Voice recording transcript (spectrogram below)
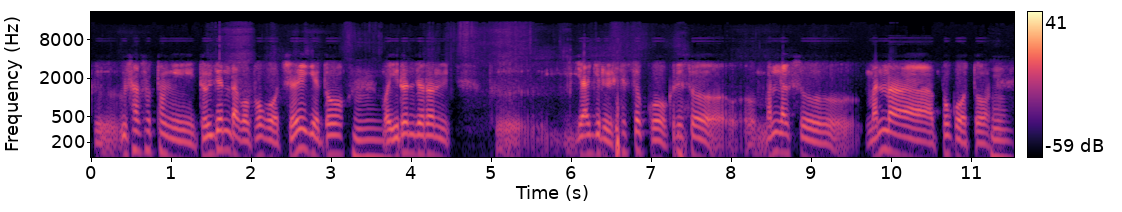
그 의사소통이 덜 된다고 보고 저에게도 음. 뭐 이런저런 그 이야기를 했었고 그래서 네. 만날 수 만나 보고 또 음.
